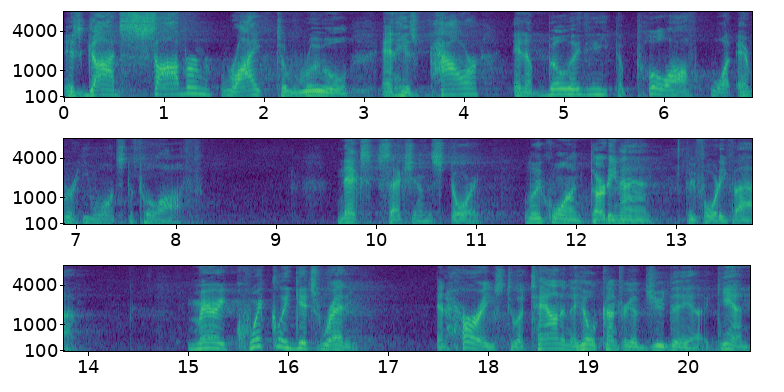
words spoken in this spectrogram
is God's sovereign right to rule and His power and ability to pull off whatever He wants to pull off. Next section of the story Luke 1 39 through 45. Mary quickly gets ready and hurries to a town in the hill country of Judea. Again,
